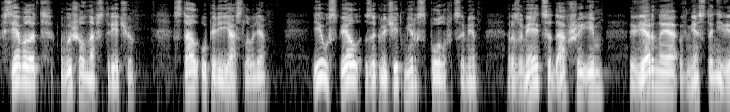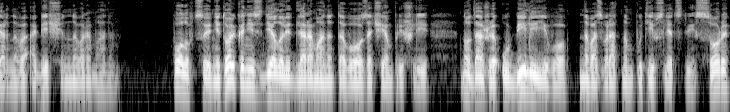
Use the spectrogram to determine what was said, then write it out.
Всеволод вышел навстречу, стал у Переяславля и успел заключить мир с половцами, разумеется, давший им верное вместо неверного, обещанного романом. Половцы не только не сделали для Романа того, зачем пришли, но даже убили его на возвратном пути вследствие ссоры,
